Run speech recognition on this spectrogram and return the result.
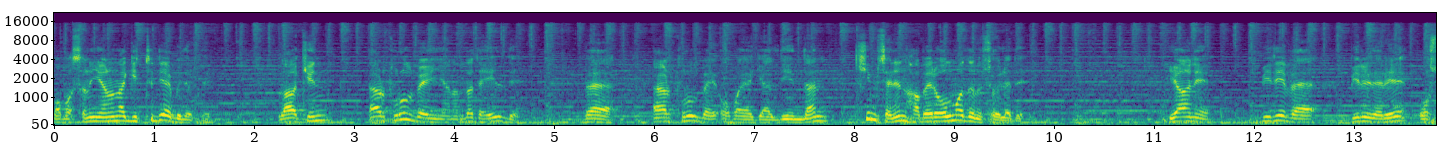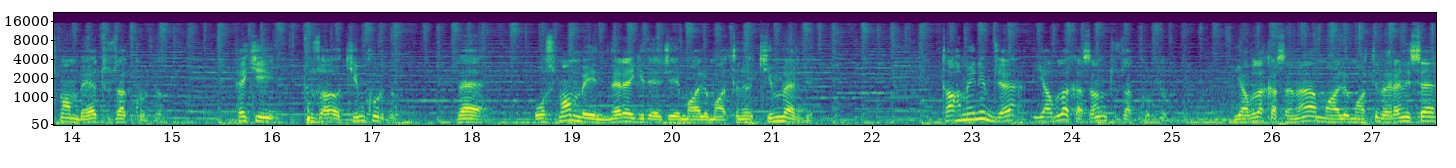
babasının yanına gitti diyebilirdi. Lakin Ertuğrul Bey'in yanında değildi. Ve Ertuğrul Bey obaya geldiğinden kimsenin haberi olmadığını söyledi. Yani biri ve birileri Osman Bey'e tuzak kurdu. Peki tuzağı kim kurdu? Ve Osman Bey'in nereye gideceği malumatını kim verdi? Tahminimce Yavlak Hasan tuzak kurdu. Yavlak Hasan'a malumatı veren ise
